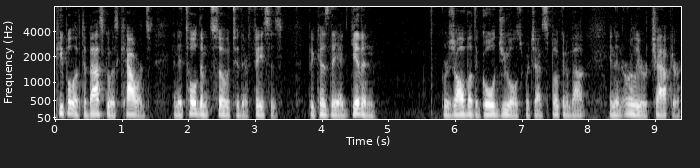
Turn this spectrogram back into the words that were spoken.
people of Tabasco as cowards, and had told them so to their faces, because they had given Grijalva the gold jewels which I've spoken about in an earlier chapter,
